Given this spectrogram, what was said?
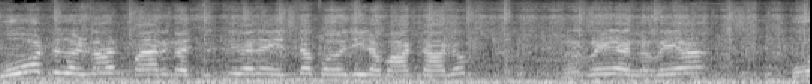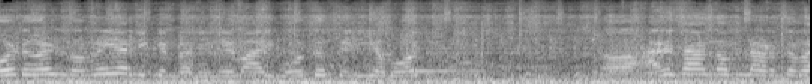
போட்டுகள் தான் பாருங்கள் சுற்றி வர எந்த பகுதியில் பார்த்தாலும் நிறைய நிறைய போர்டுகள் நிறைய நிற்கின்றது இதே மாதிரி போட்டு பெரிய போட் அரசாங்கம் நடத்துகிற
